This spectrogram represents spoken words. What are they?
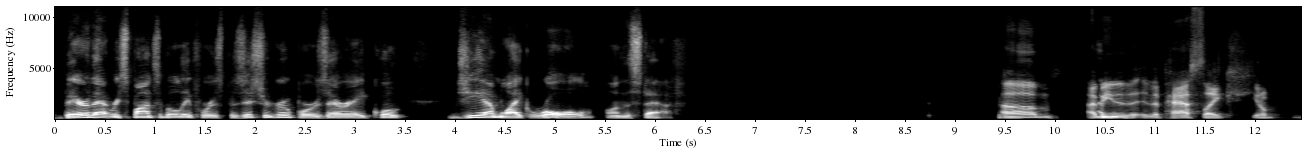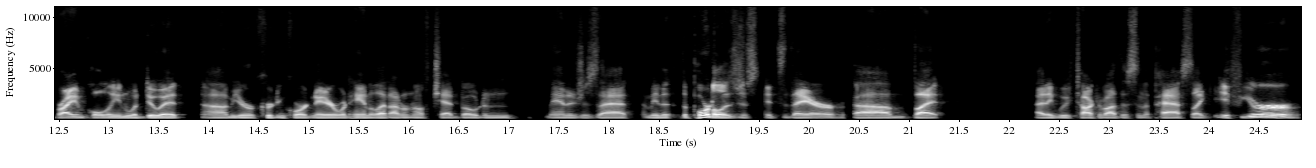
bear that responsibility for his position group, or is there a quote GM like role on the staff? Um, I I mean, mean- in, the, past, like you know, Brian Polian would do it. Um, your recruiting coordinator would handle it. I don't know if Chad Bowden manages that. I mean, the, the portal is just it's there. Um, but I think we've talked about this in the past. Like, if you're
